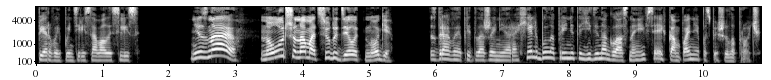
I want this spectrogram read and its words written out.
Первой поинтересовалась Лис. «Не знаю, но лучше нам отсюда делать ноги». Здравое предложение Рахель было принято единогласно, и вся их компания поспешила прочь.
